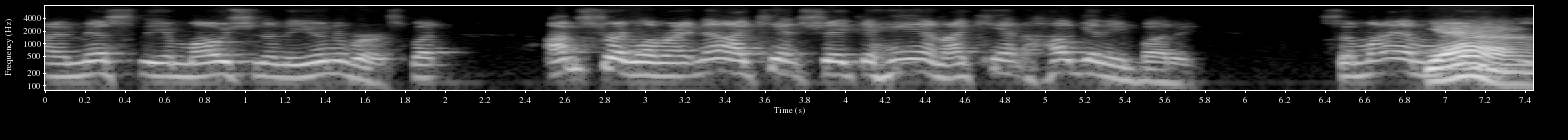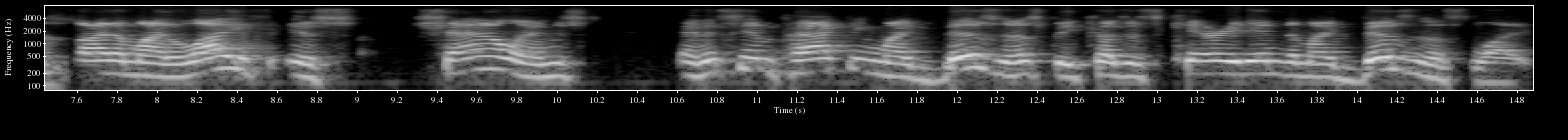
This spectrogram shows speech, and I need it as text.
I miss the emotion of the universe. But I'm struggling right now. I can't shake a hand. I can't hug anybody. So my emotional Yeah. side of my life is challenged and it's impacting my business because it's carried into my business life.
